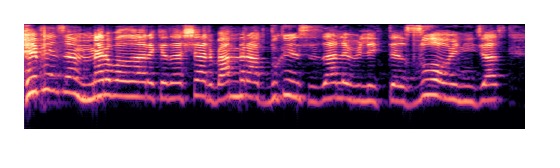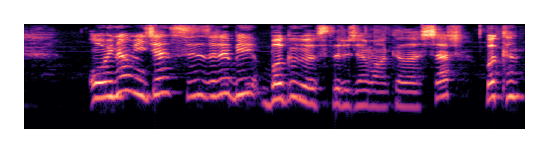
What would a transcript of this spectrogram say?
Hepinize merhabalar arkadaşlar. Ben Berat. Bugün sizlerle birlikte Zula oynayacağız. Oynamayacağız. Sizlere bir bug'ı göstereceğim arkadaşlar. Bakın.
